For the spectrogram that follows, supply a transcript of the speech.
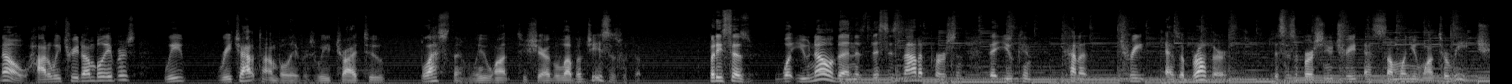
No. How do we treat unbelievers? We reach out to unbelievers. We try to bless them. We want to share the love of Jesus with them. But he says, what you know then is this is not a person that you can kind of treat as a brother. This is a person you treat as someone you want to reach.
